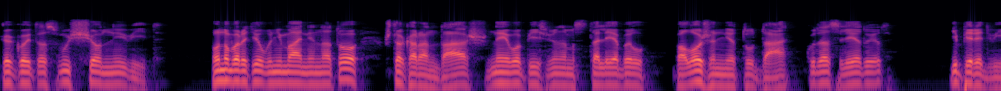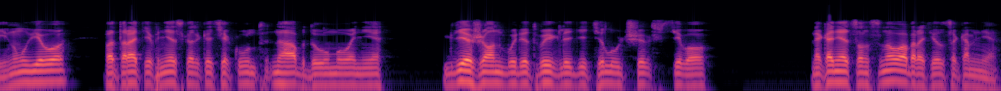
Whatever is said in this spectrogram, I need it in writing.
какой-то смущенный вид. Он обратил внимание на то, что карандаш на его письменном столе был положен не туда, куда следует, и передвинул его, потратив несколько секунд на обдумывание, где же он будет выглядеть лучше всего. Наконец он снова обратился ко мне.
